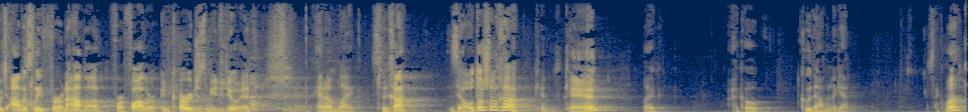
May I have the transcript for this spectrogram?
Which obviously for an Abba, for a father, encourages me to do it. And I'm like, Slicha, זה shalcha. Can, can. Like, I go, go daven again. It's like, what?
